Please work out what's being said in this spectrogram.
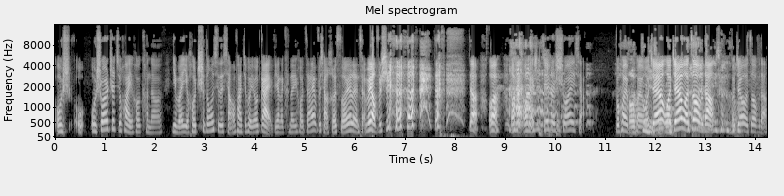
我说我我说这句话以后，可能你们以后吃东西的想法就会有改变了，可能以后再也不想喝 Soylent，没有不是，对对，我我还我还是接着说一下。不会不会，我觉得我觉得我做不到我觉得我做不到。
